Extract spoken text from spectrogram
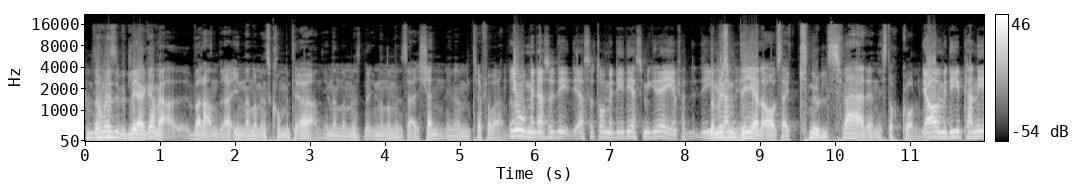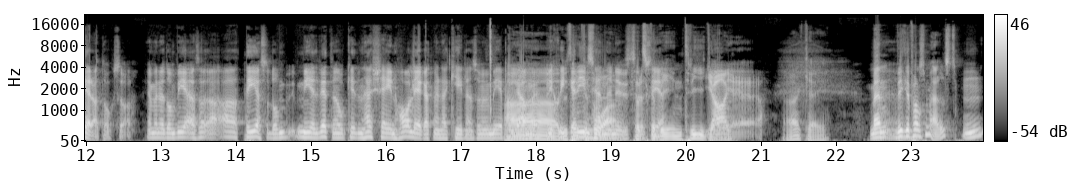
de har typ legat med varandra innan de ens kommer till ön. Innan de, innan de ens så här känner, innan de träffar varandra. Jo, men alltså, det, alltså Tommy, det är det som är grejen. För det är de är liksom del av så här knullsfären i Stockholm. Ja, men det är ju planerat också. Jag menar, de vet, alltså, att det är så. De är medvetna. Okej, den här tjejen har legat med den här killen som är med i programmet. Ah, Vi skickar in så, henne nu så för att att det ska se. bli intriger. Ja, ja, ja, ja. Okej. Men vilket fall som helst. Mm.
